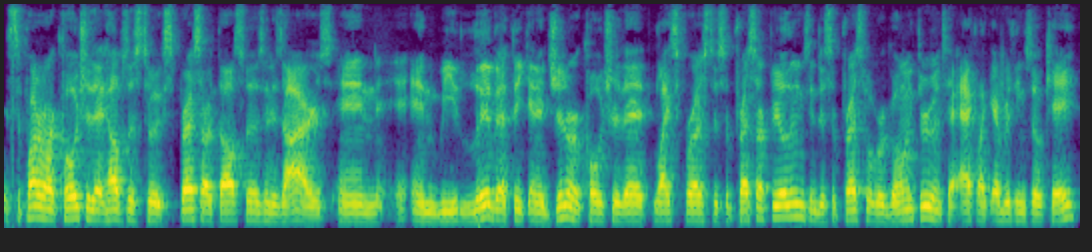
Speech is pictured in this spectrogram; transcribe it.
It's a part of our culture that helps us to express our thoughts, feelings, and desires, and and we live, I think, in a general culture that likes for us to suppress our feelings and to suppress what we're going through and to act like everything's okay.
